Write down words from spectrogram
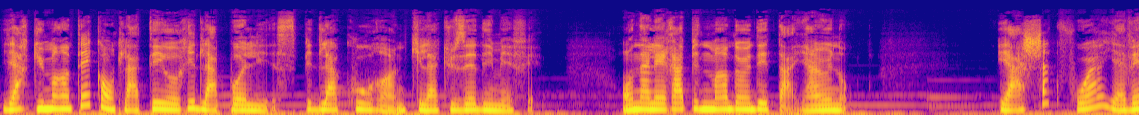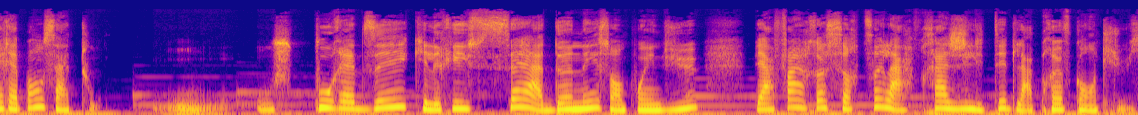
Il argumentait contre la théorie de la police puis de la couronne qui l'accusait des méfaits. On allait rapidement d'un détail à un autre. Et à chaque fois, il y avait réponse à tout. Ou, je pourrais dire qu'il réussissait à donner son point de vue et à faire ressortir la fragilité de la preuve contre lui.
